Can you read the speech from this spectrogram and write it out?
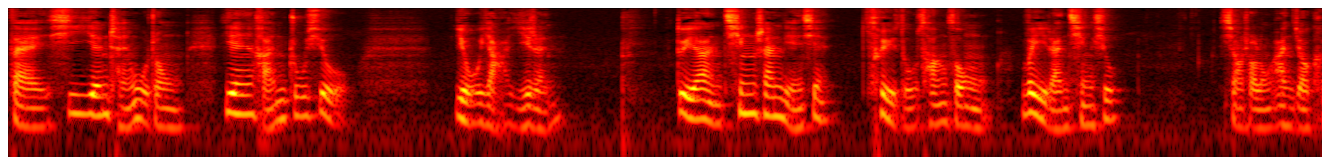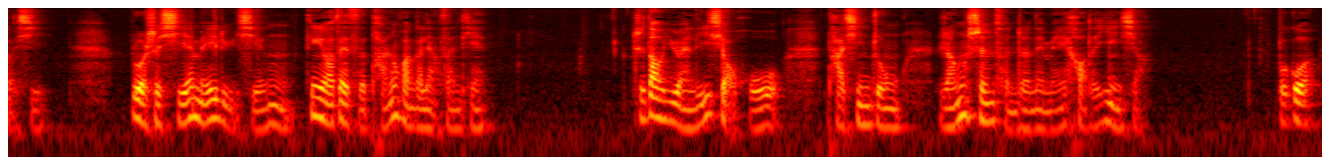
在吸烟尘雾中，烟寒珠秀，优雅宜人。对岸青山连线，翠竹苍松，蔚然清秀。项少龙暗叫可惜，若是携美旅行，定要在此盘桓个两三天。直到远离小湖，他心中仍深存着那美好的印象。不过。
